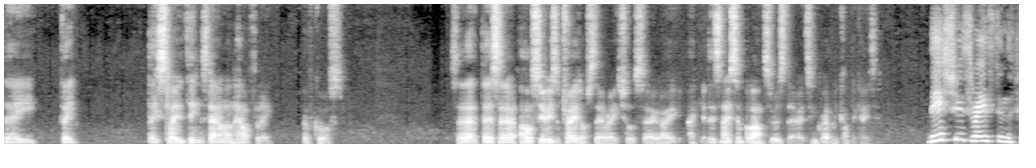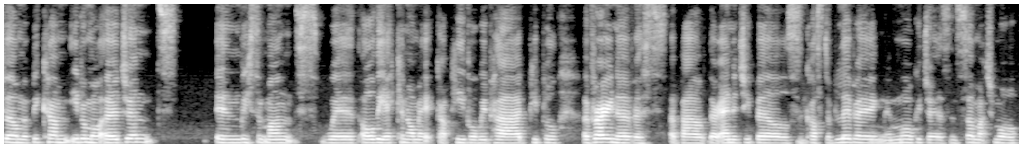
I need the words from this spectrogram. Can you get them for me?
they they they slowed things down unhelpfully, of course. So that, there's a, whole series of trade-offs there, Rachel. So I, I, there's no simple answer, is there? It's incredibly complicated. The issues raised in the film have become even more urgent in recent months with all the economic upheaval we've had. People are very nervous about their energy bills, and mm. cost of living, their mortgages, and so much more.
